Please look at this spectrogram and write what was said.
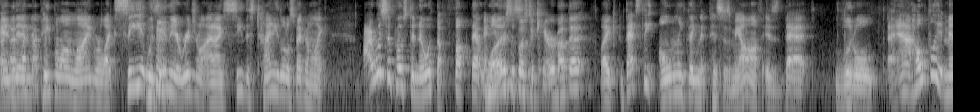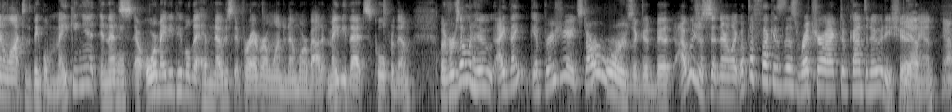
and then people online were like, "See, it was in the original," and I see this tiny little speck, and I'm like. I was supposed to know what the fuck that And was. you were supposed to care about that? Like that's the only thing that pisses me off is that little. And hopefully, it meant a lot to the people making it, and that's or maybe people that have noticed it forever and wanted to know more about it. Maybe that's cool for them. But for someone who I think appreciates Star Wars a good bit, I was just sitting there like, "What the fuck is this retroactive continuity shit, Yeah. man?" Yeah.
